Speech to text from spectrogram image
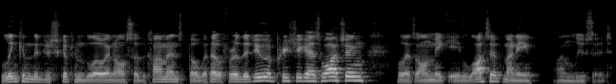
Link in the description below and also the comments. But without further ado, appreciate you guys watching. Let's all make a lot of money on Lucid.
